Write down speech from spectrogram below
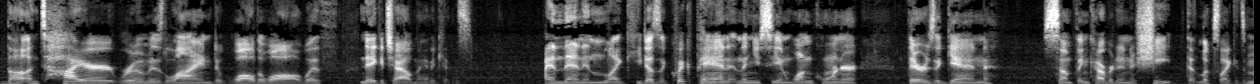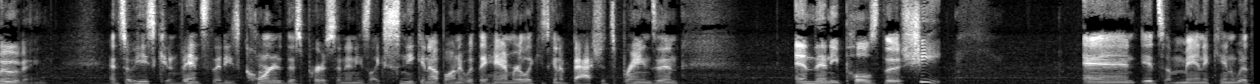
the entire room is lined wall to wall with naked child mannequins. And then in like he does a quick pan, and then you see in one corner there's again something covered in a sheet that looks like it's moving. And so he's convinced that he's cornered this person and he's like sneaking up on it with the hammer like he's going to bash its brains in. And then he pulls the sheet and it's a mannequin with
